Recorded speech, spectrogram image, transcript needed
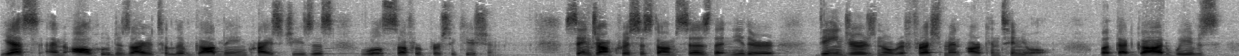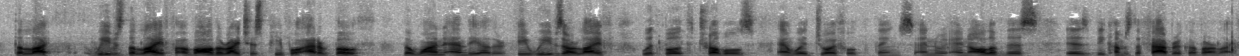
yes, and all who desire to live godly in Christ Jesus will suffer persecution. St. John Chrysostom says that neither dangers nor refreshment are continual, but that God weaves the, li- weaves the life of all the righteous people out of both the one and the other. He weaves our life with both troubles and with joyful things, and, and all of this is becomes the fabric of our life.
